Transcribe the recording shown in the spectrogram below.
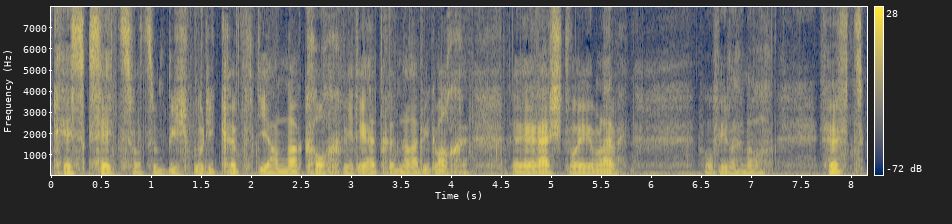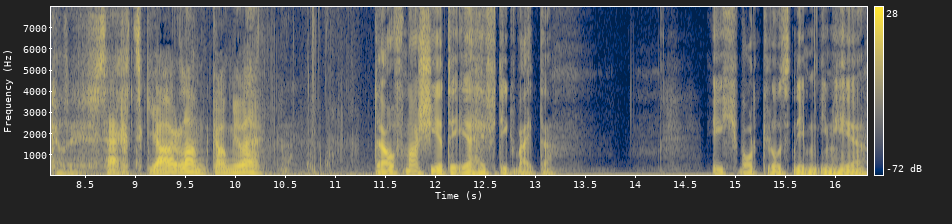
kein Gesetz, das zum Beispiel die geköpfte Anna Koch wieder hat können lebendig machen Den Rest von ihrem Leben, wo vielleicht noch 50 oder 60 Jahre lang gegangen wäre. Drauf marschierte er heftig weiter. Ich wortlos neben ihm her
